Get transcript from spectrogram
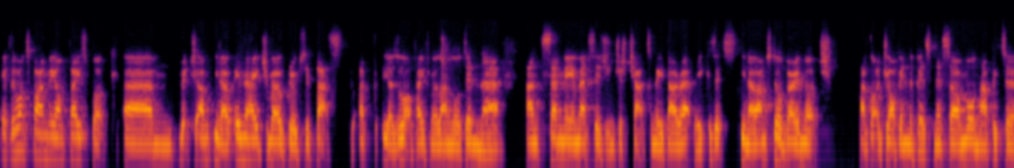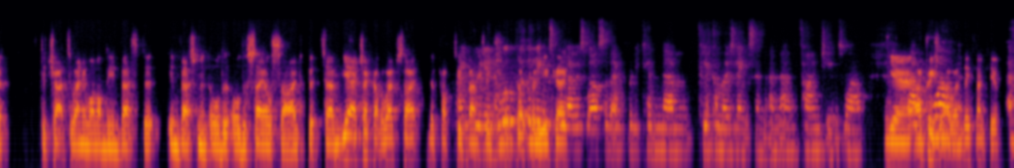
if they want to find me on Facebook, um, Rich, um, you know, in the HMO groups, if that's, uh, you know, there's a lot of HMO landlords in there, and send me a message and just chat to me directly because it's, you know, I'm still very much, I've got a job in the business, so I'm more than happy to to chat to anyone on the investor investment or the or the sales side. But um, yeah, check out the website, the Property right, Advantage. And we'll put the links below as well, so that everybody can um, click on those links and, and, and find you as well. Yeah, um, I appreciate well, that, Wendy. Thank you. Uh,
